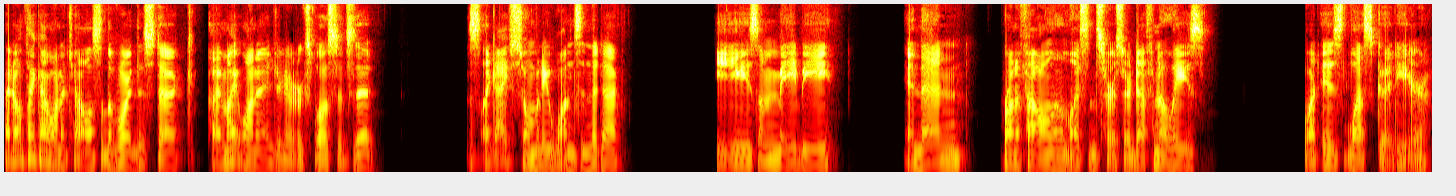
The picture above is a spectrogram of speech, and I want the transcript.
I don't think I want to Chalice of the Void this deck. I might want to Engineered Explosives it. It's like I have so many ones in the deck. EE is a maybe. And then Run afoul and Unlicensed Hearse are definitely What is less good here?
